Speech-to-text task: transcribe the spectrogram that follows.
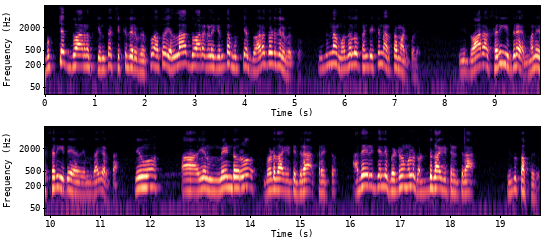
ಮುಖ್ಯ ದ್ವಾರಕ್ಕಿಂತ ಚಿಕ್ಕದಿರಬೇಕು ಅಥವಾ ಎಲ್ಲ ದ್ವಾರಗಳಿಗಿಂತ ಮುಖ್ಯ ದ್ವಾರ ದೊಡ್ಡದಿರಬೇಕು. ಇದನ್ನು ಮೊದಲು ಕಂಡೀಷನ್ ಅರ್ಥ ಮಾಡ್ಕೊಳ್ಳಿ. ಈ ದ್ವಾರ ಸರಿ ಇದ್ದರೆ ಮನೆ ಸರಿ ಇದೆ ಎಂಬುದಾಗಿ ಅರ್ಥ. ನೀವು ಏನು ಮೇನ್ ಡೋರು ದೊಡ್ಡದಾಗಿಟ್ಟಿದ್ದೀರಾ? ಕರೆಕ್ಟು ಅದೇ ರೀತಿಯಲ್ಲಿ ಬೆಡ್ರೂಮಲ್ಲೂ ದೊಡ್ಡದಾಗಿಟ್ಟಿರ್ತೀರಾ? ಇದು ತಪ್ಪಿದು.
